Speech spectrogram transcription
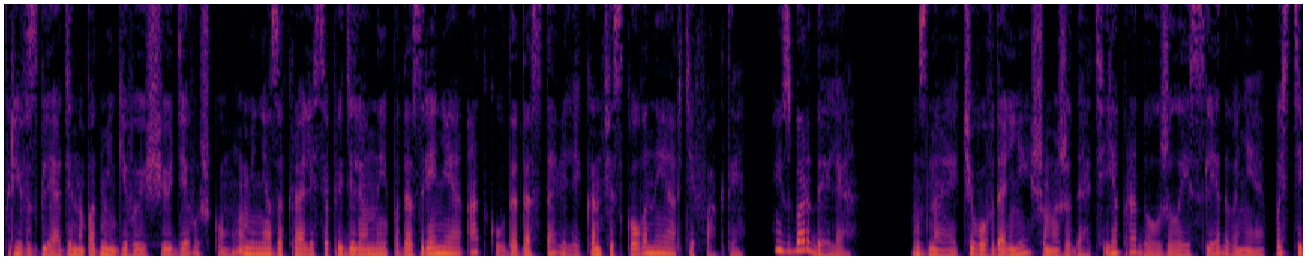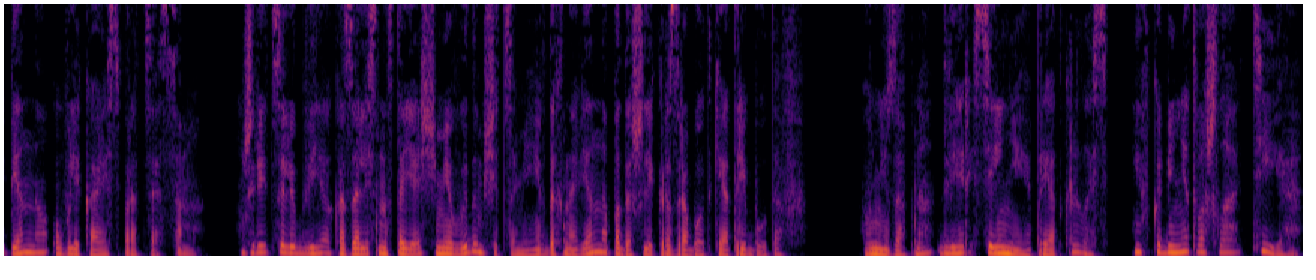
При взгляде на подмигивающую девушку у меня закрались определенные подозрения, откуда доставили конфискованные артефакты. Из борделя. Зная, чего в дальнейшем ожидать, я продолжила исследование, постепенно увлекаясь процессом. Жрицы любви оказались настоящими выдумщицами и вдохновенно подошли к разработке атрибутов. Внезапно дверь сильнее приоткрылась, и в кабинет вошла Тия.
